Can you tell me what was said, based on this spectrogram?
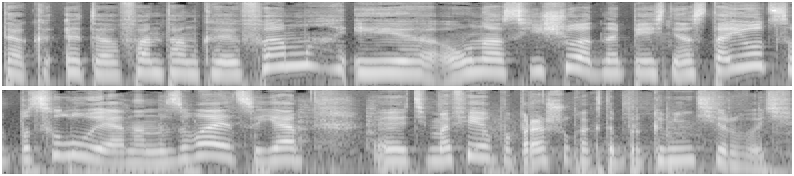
Итак, это Фонтанка FM, и у нас еще одна песня остается. «Поцелуй» она называется. Я э, Тимофею попрошу как-то прокомментировать,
